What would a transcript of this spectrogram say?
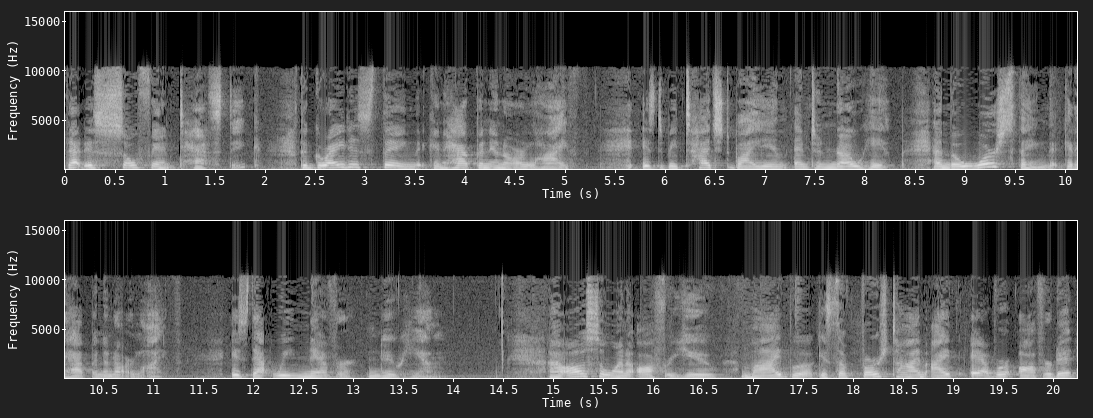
That is so fantastic. The greatest thing that can happen in our life is to be touched by Him and to know Him. And the worst thing that could happen in our life is that we never knew Him. I also want to offer you my book. It's the first time I've ever offered it.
